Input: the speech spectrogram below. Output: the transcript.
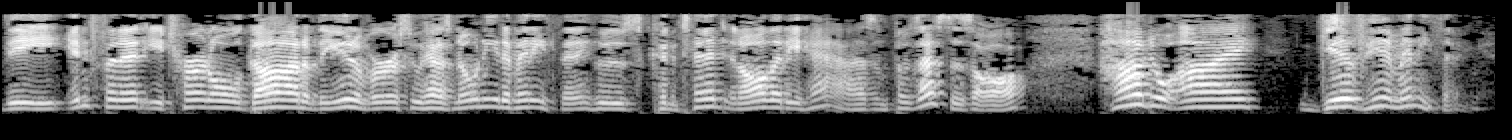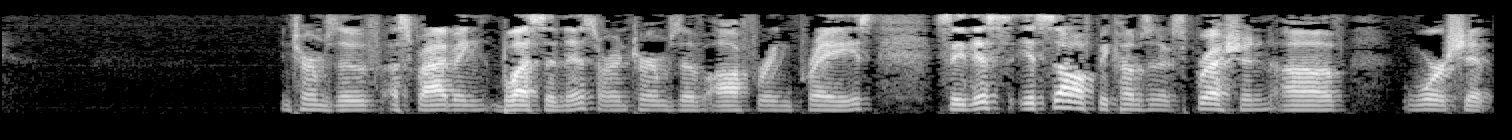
the infinite, eternal God of the universe who has no need of anything, who's content in all that He has and possesses all? How do I give Him anything? in terms of ascribing blessedness or in terms of offering praise. See, this itself becomes an expression of worship.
